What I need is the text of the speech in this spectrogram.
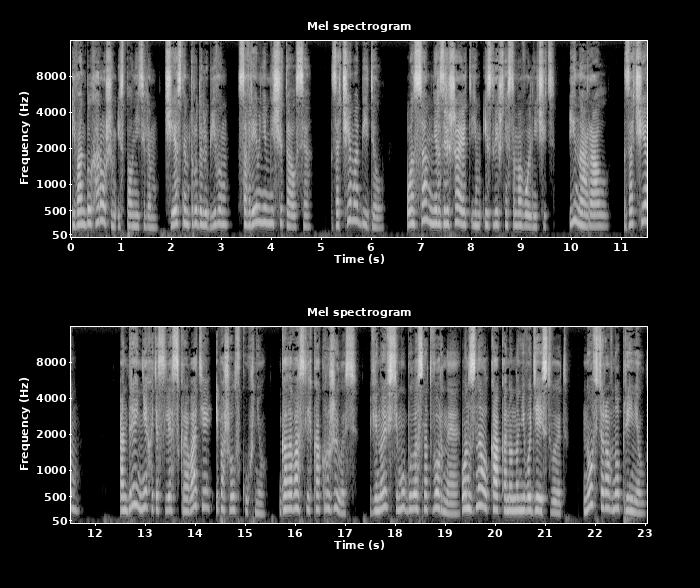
Иван был хорошим исполнителем, честным, трудолюбивым, со временем не считался. Зачем обидел? Он сам не разрешает им излишне самовольничать. И наорал. Зачем? Андрей нехотя слез с кровати и пошел в кухню. Голова слегка кружилась. Виной всему было снотворное. Он знал, как оно на него действует, но все равно принял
